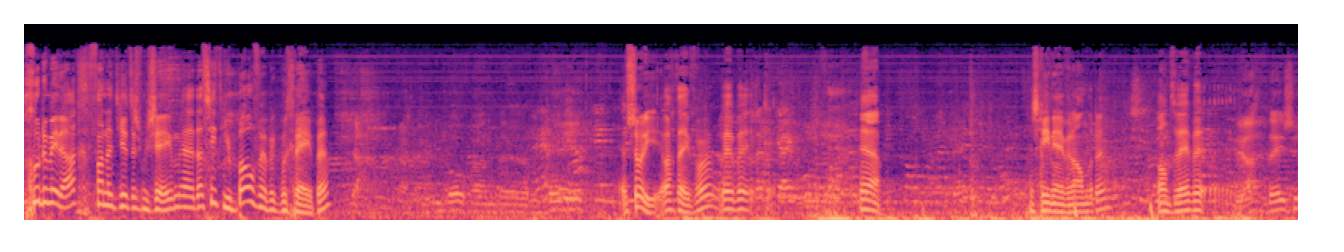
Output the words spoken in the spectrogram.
Goedemiddag van het Juttersmuseum. Eh, dat zit hier boven, heb ik begrepen. Eh, Sorry, wacht even hoor. We hebben... Ja. Misschien even een andere. Want we hebben... Ja, deze...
